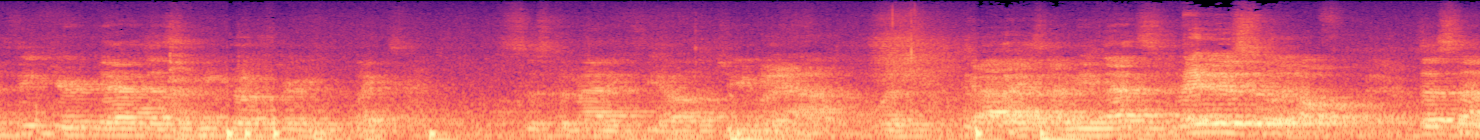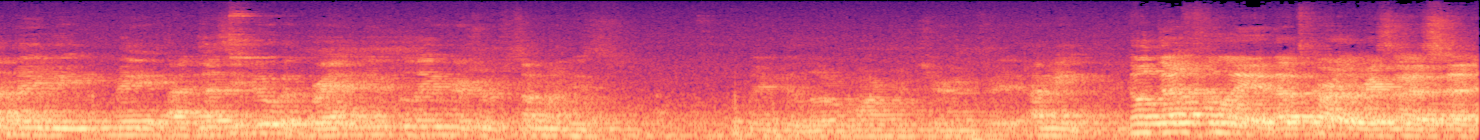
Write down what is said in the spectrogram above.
I think your dad, doesn't he go through like systematic theology with, Yeah. with guys? I mean, that's. It is really helpful. That's not maybe, maybe, uh, does he do it with brand new believers or someone who's maybe a little more mature in faith? I mean, He'll definitely, that's part of the reason I said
